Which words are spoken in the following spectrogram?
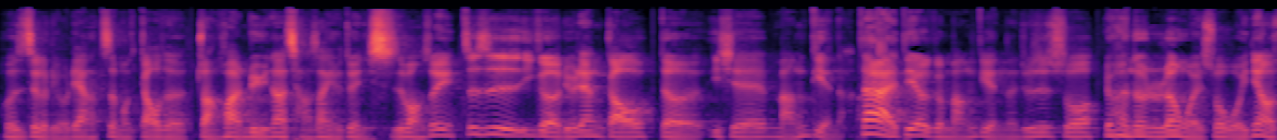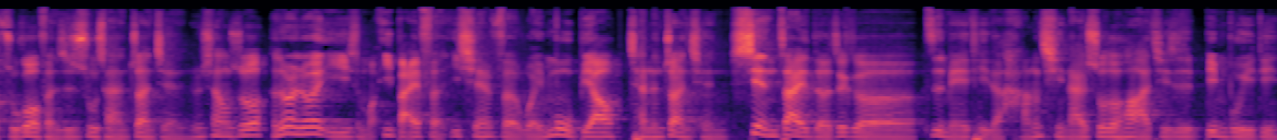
或者这个流量这么高的转换率，那厂商也对你失望。所以这是一个流量高的一些盲点啊。再来第二个盲点呢，就是说有很多人认为说我一定要有足够粉丝数才能赚钱。就像说很多人都会以什么一百粉、一千粉为目标才能赚钱。现在的这个自媒体的行情来说的话，其实并不一定。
